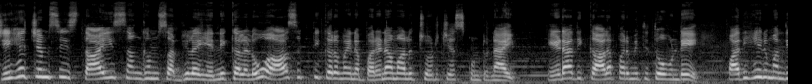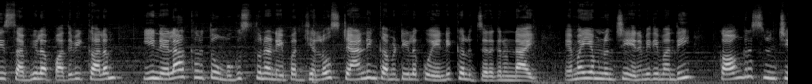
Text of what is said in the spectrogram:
జీహెచ్ఎంసీ స్థాయి సంఘం సభ్యుల ఎన్నికలలో ఆసక్తికరమైన పరిణామాలు చోటు చేసుకుంటున్నాయి. ఏడాది కాలపరిమితితో ఉండే పదిహేను మంది సభ్యుల పదవీకాలం ఈ నెలాఖరుతో ముగుస్తున్న నేపథ్యంలో స్టాండింగ్ కమిటీలకు ఎన్నికలు జరగనున్నాయి. ఎంఐఎం నుంచి ఎనిమిది మంది కాంగ్రెస్ నుంచి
